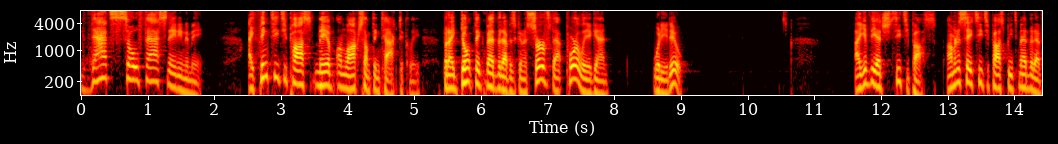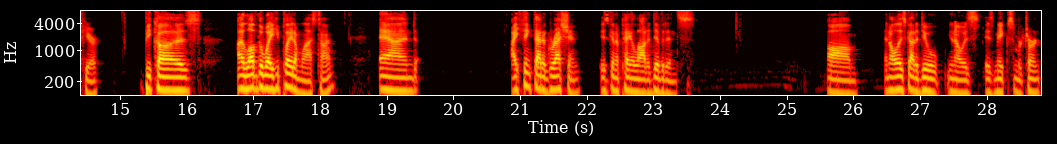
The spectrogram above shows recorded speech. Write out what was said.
that's so fascinating to me. I think Titi Tsitsipas may have unlocked something tactically, but I don't think Medvedev is going to serve that poorly again. What do you do? I give the edge to Tsitsipas. I'm going to say Tsitsipas beats Medvedev here because I love the way he played him last time. And I think that aggression is going to pay a lot of dividends. Um, and all he's got to do, you know, is is make some return,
